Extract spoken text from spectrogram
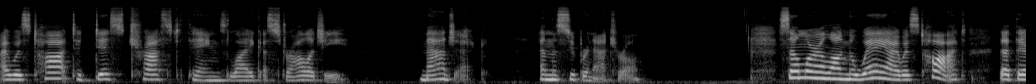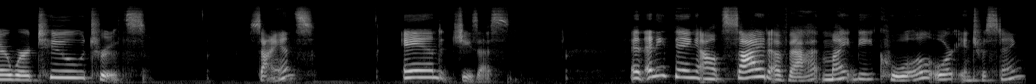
I was taught to distrust things like astrology, magic, and the supernatural. Somewhere along the way I was taught that there were two truths science and Jesus. And anything outside of that might be cool or interesting,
